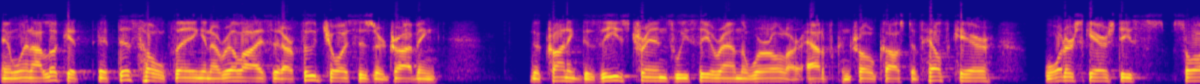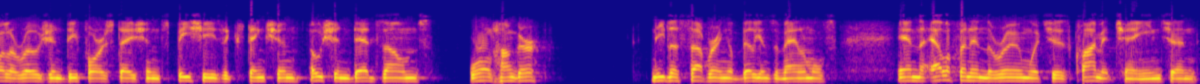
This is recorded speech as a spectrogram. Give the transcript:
and when I look at, at this whole thing and I realize that our food choices are driving the chronic disease trends we see around the world, our out of control cost of health care, water scarcity, soil erosion, deforestation, species extinction, ocean dead zones, world hunger, needless suffering of billions of animals, and the elephant in the room, which is climate change. And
